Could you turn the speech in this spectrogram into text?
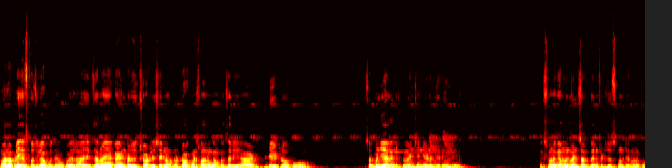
వాళ్ళు అప్లై చేసుకోవచ్చు కాకపోతే ఒకవేళ ఎగ్జామ్ అయ్యాక ఇంటర్వ్యూకి షార్ట్ లిస్ట్ అయినప్పుడు డాక్యుమెంట్స్ మాత్రం కంపల్సరీ ఆ డేట్ లోపు సబ్మిట్ చేయాలని చెప్పి మెన్షన్ చేయడం జరిగింది. నెక్స్ట్ మనకు అమూల్మెంట్స్ ఆఫ్ బెనిఫిట్ చూసుకుంటే మనకు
